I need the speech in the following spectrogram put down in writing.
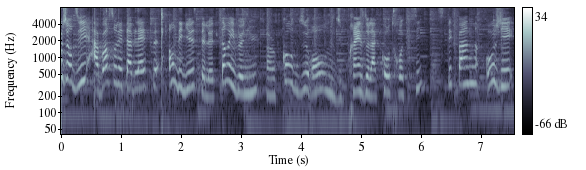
Aujourd'hui, à bord sur les tablettes, on déguste Le temps est venu, un côte du Rhône du prince de la côte rôtie, Stéphane Augier.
